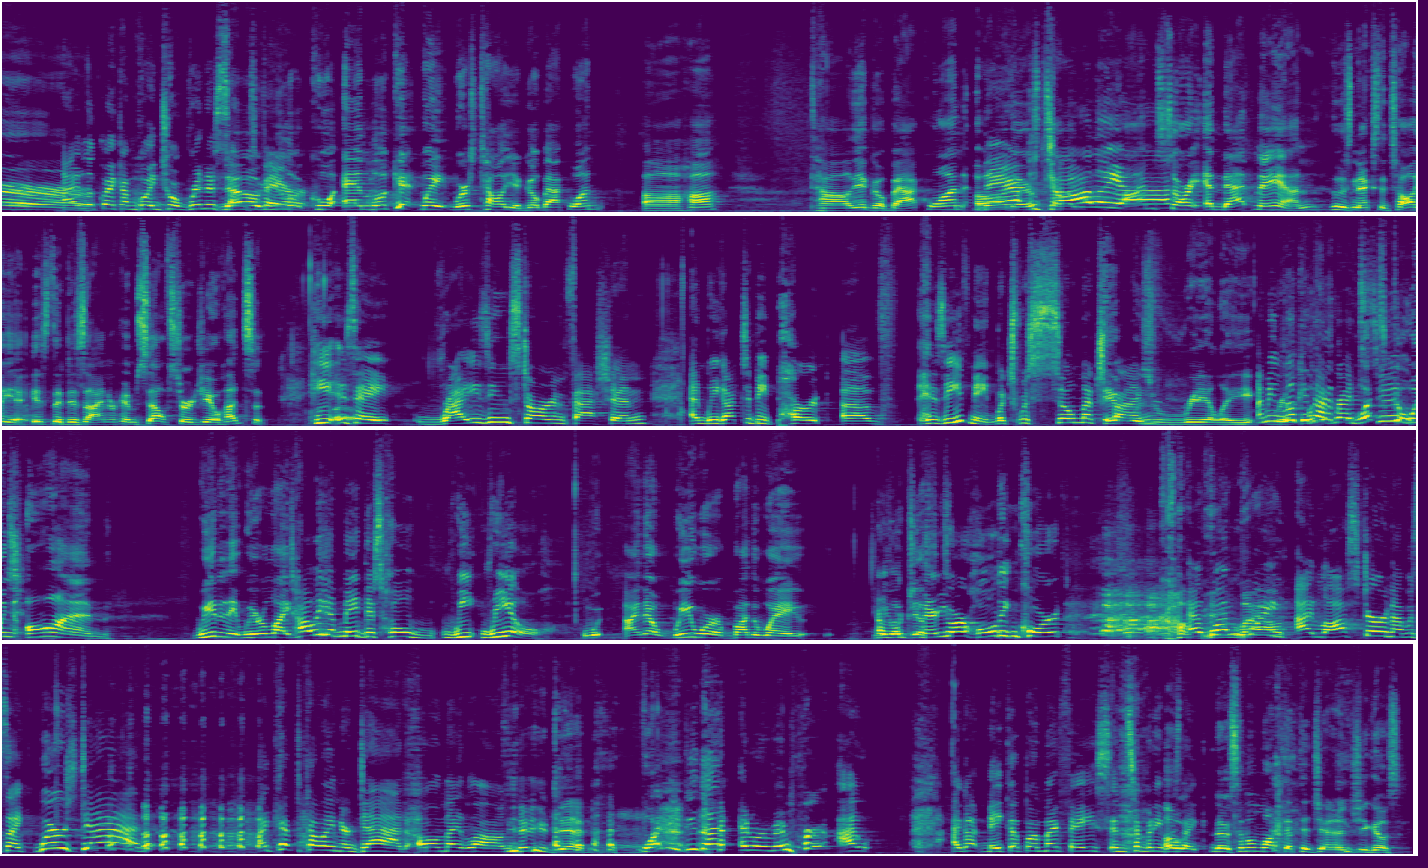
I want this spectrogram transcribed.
I look like I'm going to a Renaissance No, fair. you look cool. And look at wait, where's Talia? Go back one. Uh huh. Talia, go back one. Oh, There- there's Talia. Talia. I'm sorry. And that man who's next to Talia is the designer himself, Sergio Hudson. He is a rising star in fashion, and we got to be part of his evening, which was so much fun. It was really. I mean, look at that red What's suit. What's going on? We didn't. We were like. Talia made this whole we- reel. we- I know. We were. By the way. We were look, just. there you are holding court. At one loud. point, I lost her, and I was like, "Where's Dad?" I kept calling her Dad all night long. Yeah, you did. Why did you do that? And remember, I I got makeup on my face, and somebody was Oh, like, no, someone walked up to Jenna and she goes,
